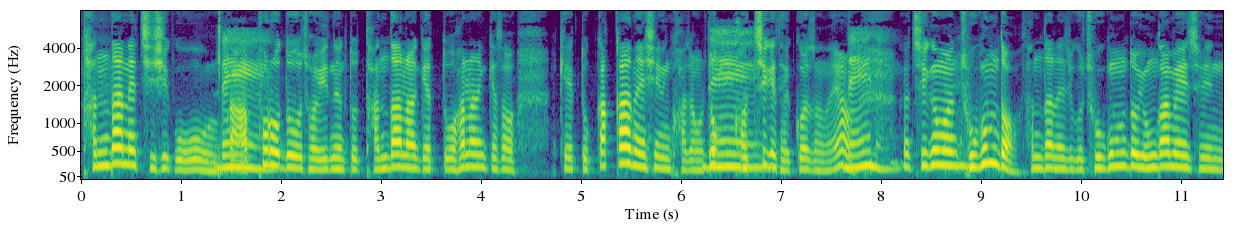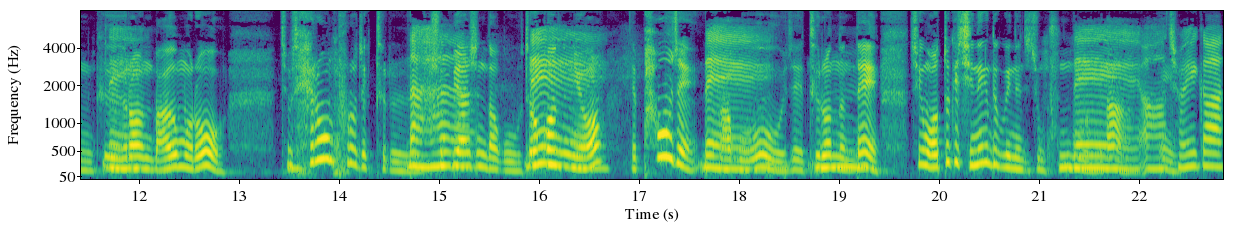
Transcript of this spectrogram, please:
단단해지시고 네. 그러니까 앞으로도 저희는 또 단단하게 또 하나님께서 이렇게 또 깎아내시는 과정을 네. 또 거치게 될 거잖아요. 네, 네. 그러니까 지금은 조금 더 단단해지고 조금 더 용감해진 네. 그런 마음으로 지금 새로운 프로젝트를 아. 준비하신다고 들었거든요. 네. 네, 파우제라고 네. 이제 들었는데 지금 어떻게 진행되고 있는지 좀 궁금합니다. 네. 아, 네. 저희가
